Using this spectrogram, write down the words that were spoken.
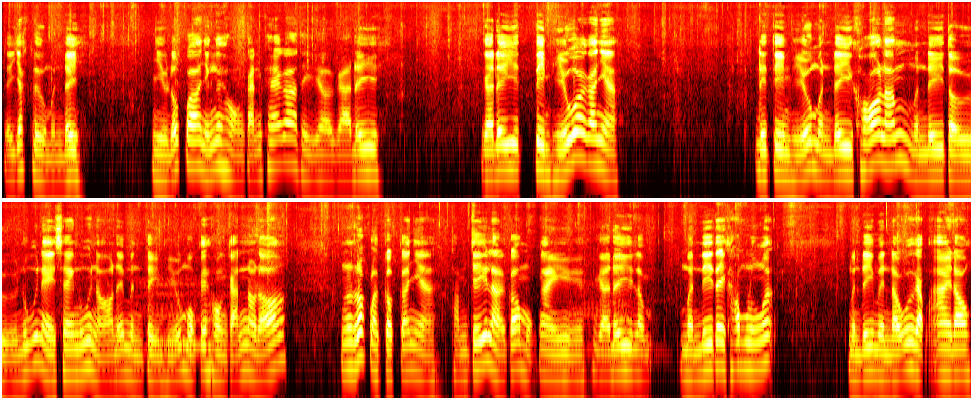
để dắt đường mình đi. Nhiều lúc á, những cái hoàn cảnh khác thì à, gà đi gà đi tìm hiểu á cả nhà. Đi tìm hiểu mình đi khó lắm mình đi từ núi này sang núi nọ để mình tìm hiểu một cái hoàn cảnh nào đó. Nó rất là cực cả nhà thậm chí là có một ngày gà đi là mình đi tay không luôn á. Mình đi mình đâu có gặp ai đâu.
